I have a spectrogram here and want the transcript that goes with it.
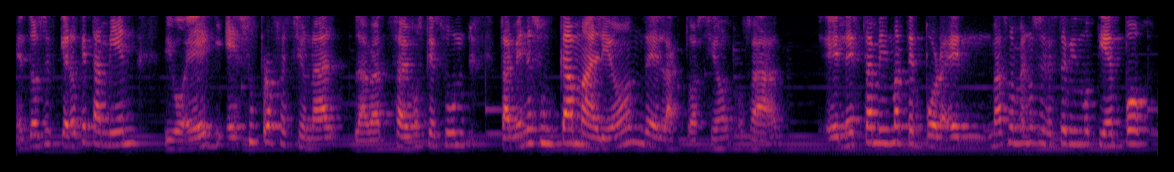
Entonces creo que también, digo, él es un profesional, la verdad sabemos que es un, también es un camaleón de la actuación, o sea, en esta misma temporada, en, más o menos en este mismo tiempo,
